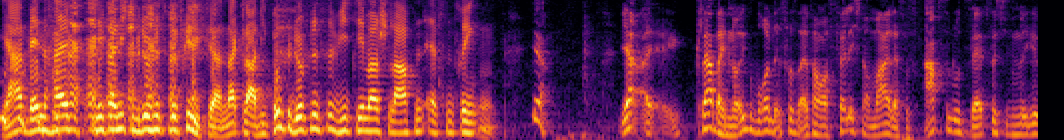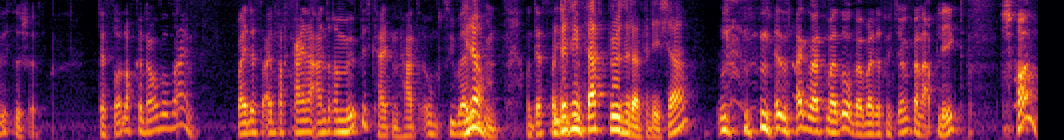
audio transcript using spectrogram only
Ja, wenn halt in dem Fall nicht die Bedürfnisse befriedigt werden. Na klar, die Grundbedürfnisse wie Thema Schlafen, Essen, Trinken. Ja. Ja, äh, klar, bei Neugeborenen ist das einfach mal völlig normal, dass es absolut selbstsüchtig und egoistisch ist. Das soll doch genauso sein. Weil das einfach keine anderen Möglichkeiten hat, um zu überleben. Genau. Und deswegen, und deswegen ist das böse dann für dich, ja? Sagen wir es mal so, wenn man das nicht irgendwann ablegt, schon.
